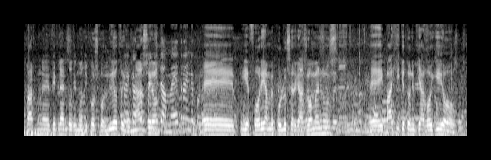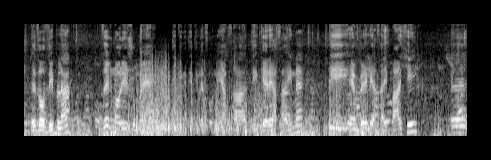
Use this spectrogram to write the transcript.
Υπάρχουν ε, δίπλα είναι το δημοτικό σχολείο, το γυμνάσιο. 150 μέτρα είναι πολύ Ε, η εφορία με πολλούς εργαζόμενους. Ε, υπάρχει και το νηπιαγωγείο εδώ δίπλα. Δεν γνωρίζουμε τι κινητή τηλεφωνία θα, τι κεραία θα είναι, τι εμβέλεια θα υπάρχει. Ε,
